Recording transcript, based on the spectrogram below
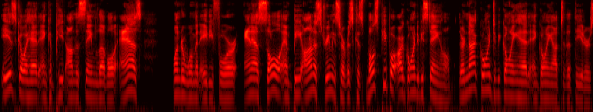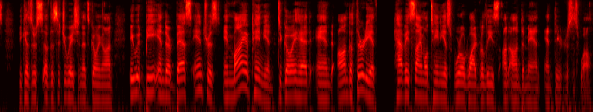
is go ahead and compete on the same level as Wonder Woman 84 and as Soul and be on a streaming service because most people are going to be staying home. They're not going to be going ahead and going out to the theaters because of the situation that's going on. It would be in their best interest, in my opinion, to go ahead and on the 30th have a simultaneous worldwide release on on demand and theaters as well.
